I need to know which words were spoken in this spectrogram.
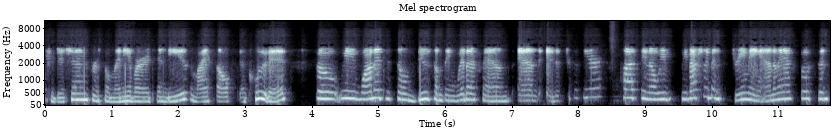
tradition for so many of our attendees, myself included. So we wanted to still do something with our fans and industry this year. Plus, you know, we've we've actually been streaming Anime Expo since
